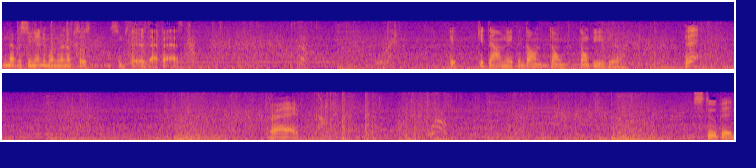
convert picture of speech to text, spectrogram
Never seen anyone run up so some stairs that fast. Get down, Nathan. Don't don't don't be a hero. Right. Stupid.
